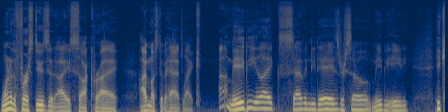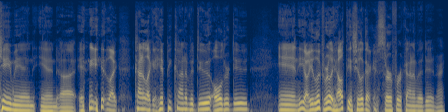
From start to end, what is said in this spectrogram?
one of the first dudes that I saw cry I must have had like uh, maybe like 70 days or so, maybe 80. He came in and uh and he like kind of like a hippie kind of a dude, older dude. And you know, he looked really healthy and she looked like a surfer kind of a dude, right?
